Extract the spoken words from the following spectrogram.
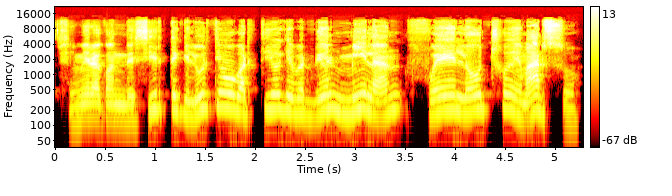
Sí, mira, con decirte que el último partido que perdió el Milan fue el 8 de marzo.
